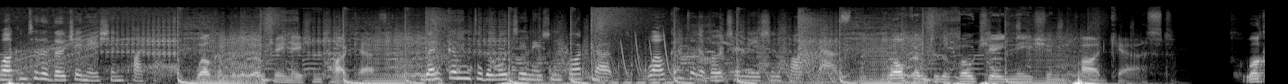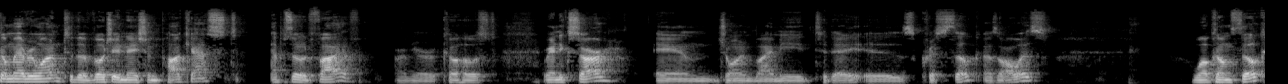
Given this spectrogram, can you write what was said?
Welcome to the Voce Nation podcast. Welcome to the Voce Nation podcast. Welcome to the Voce Nation podcast. Welcome to the Voce Nation podcast. Welcome to the Voce Nation podcast. Welcome, everyone, to the Voce Nation podcast, episode five. I'm your co host, Randy Ksar, and joined by me today is Chris Thilk, as always. Welcome, Thilk.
